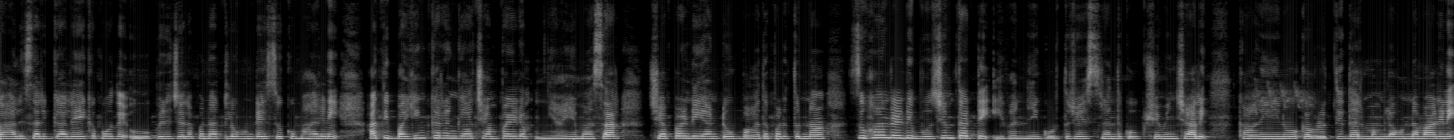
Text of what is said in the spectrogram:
గాలి సరిగ్గా లేకపోతే ఊపిరి జలపనట్లు ఉండే సుకుమారిని అతి భయంకరంగా చంపేయడం న్యాయమా సార్ చెప్పండి అంటూ బాధపడుతున్న సుహాన్ రెడ్డి భుజం తట్టి ఇవన్నీ గుర్తు చేసినందుకు క్షమించాలి. కానీ నేను ఒక వృత్తి ధర్మంలో ఉన్నవాడిని.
